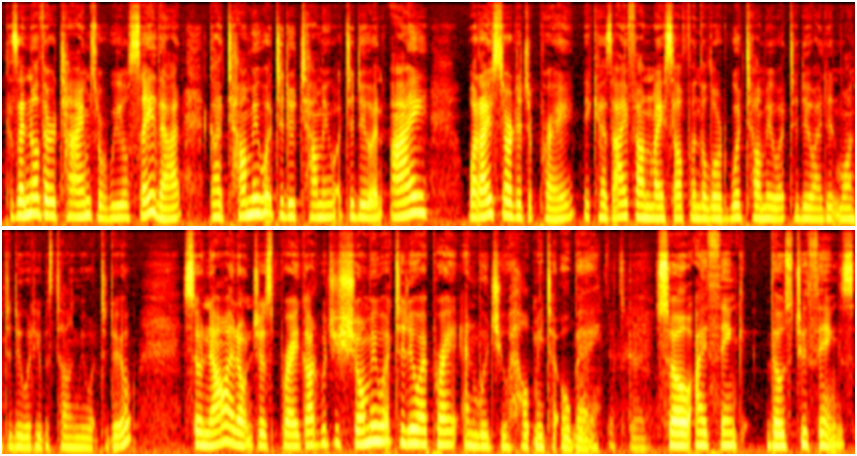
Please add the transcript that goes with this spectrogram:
Because I know there are times where we'll say that, God, tell me what to do, tell me what to do. And I, what I started to pray, because I found myself when the Lord would tell me what to do, I didn't want to do what He was telling me what to do. So now I don't just pray, God, would you show me what to do? I pray, and would you help me to obey? That's good. So I think those two things,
